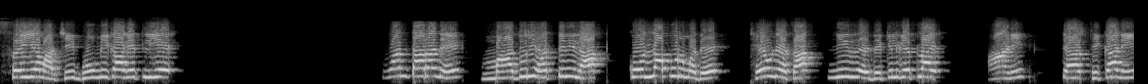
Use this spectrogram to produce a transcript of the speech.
संयमाची भूमिका घेतलीय. वन ताराने माधुरी हत्तीनीला कोल्हापूरमध्ये ठेवण्याचा निर्णय देखील घेतलाय. आणि त्या ठिकाणी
